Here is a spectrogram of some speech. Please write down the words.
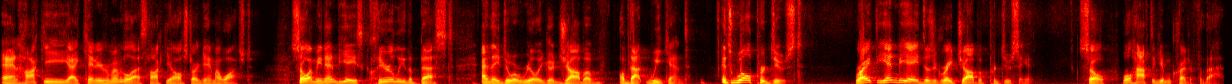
And hockey, I can't even remember the last hockey All Star game I watched. So I mean, NBA is clearly the best, and they do a really good job of of that weekend. It's well produced, right? The NBA does a great job of producing it. So we'll have to give them credit for that.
